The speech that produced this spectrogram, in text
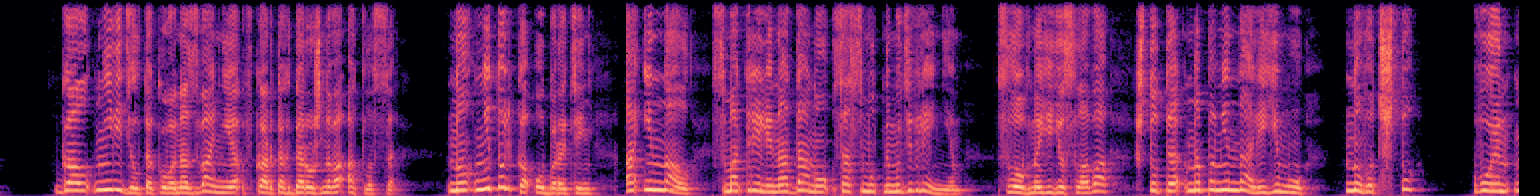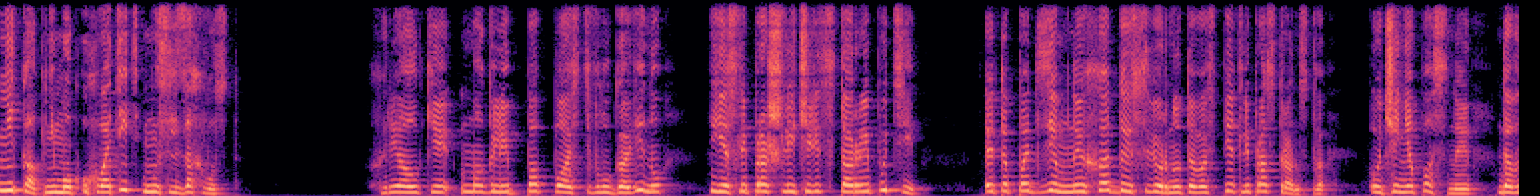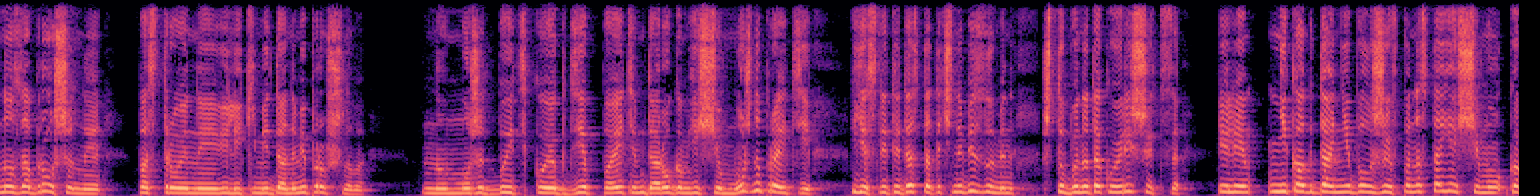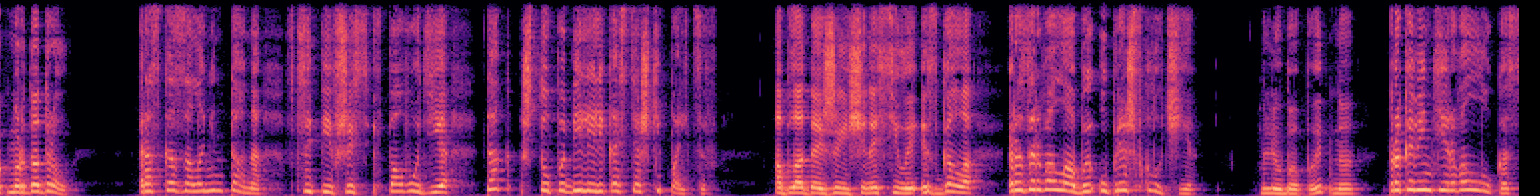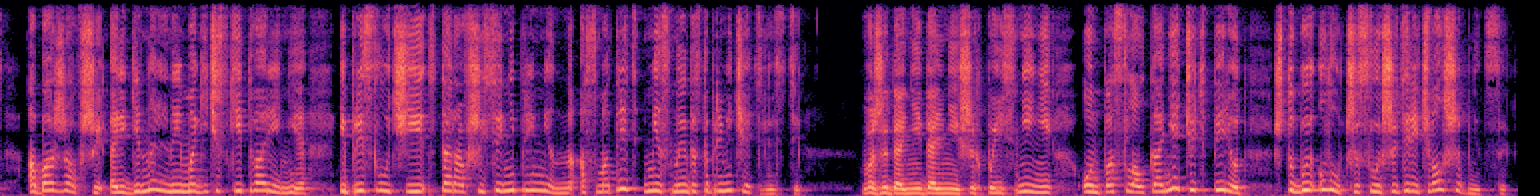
Гал не видел такого названия в картах дорожного атласа. Но не только оборотень, а и Нал смотрели на Дану со смутным удивлением, словно ее слова что-то напоминали ему. Но вот что? Воин никак не мог ухватить мысль за хвост. Хрялки могли попасть в луговину, если прошли через старые пути. Это подземные ходы свернутого в петли пространства, очень опасные, давно заброшенные, построенные великими данными прошлого. Но, может быть, кое-где по этим дорогам еще можно пройти, если ты достаточно безумен, чтобы на такое решиться, или никогда не был жив по-настоящему, как мордодрал рассказала Ментана, вцепившись в поводье так, что побелели костяшки пальцев. Обладая женщина силой Эсгала, разорвала бы упряжь в клочья. «Любопытно», – прокомментировал Лукас, обожавший оригинальные магические творения и при случае старавшийся непременно осмотреть местные достопримечательности. В ожидании дальнейших пояснений он послал коня чуть вперед, чтобы лучше слышать речь волшебницы.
